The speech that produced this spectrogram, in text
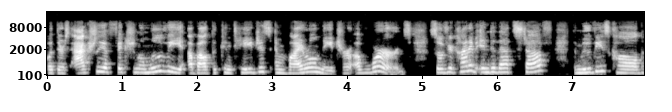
but there's actually a fictional movie about the contagious and viral nature of words. So if you're kind of into that stuff, the movie is called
